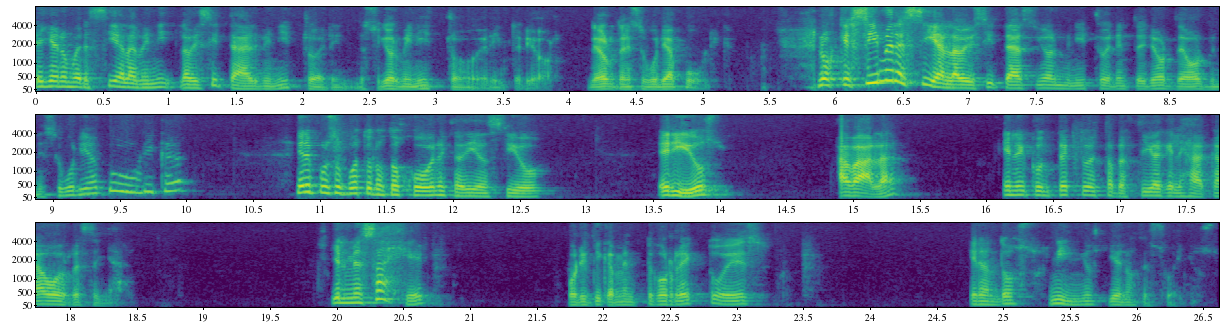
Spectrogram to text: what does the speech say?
Ella no merecía la, visita del ministro, del, señor ministro del Interior, de Orden y Seguridad Pública. Los que sí merecían la visita del señor ministro del Interior de Orden y Seguridad Pública eran, por supuesto, los dos jóvenes que habían sido heridos a bala en el contexto de esta práctica que les acabo de reseñar. Y el mensaje políticamente correcto es, eran dos niños llenos de sueños.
